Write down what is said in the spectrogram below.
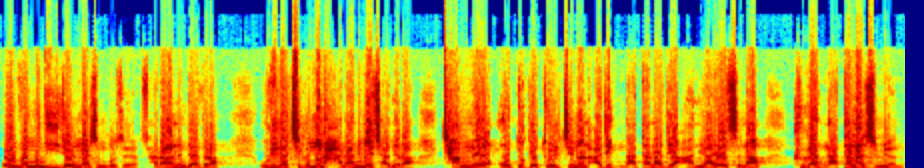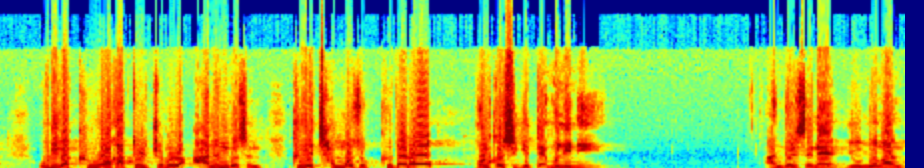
오늘 본문 2절 말씀 보세요. 사랑하는 자들아, 우리가 지금은 하나님의 자녀라. 장래에 어떻게 될지는 아직 나타나지 아니하였으나 그가 나타나시면 우리가 그와 같을 줄을 아는 것은 그의 참모습 그대로 볼 것이기 때문이니. 안델센의 유명한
